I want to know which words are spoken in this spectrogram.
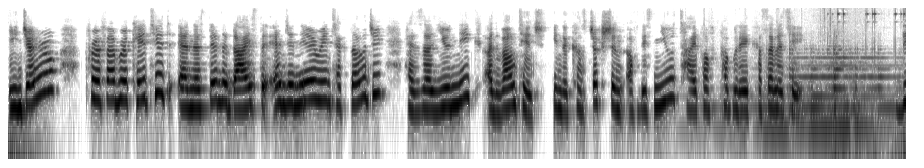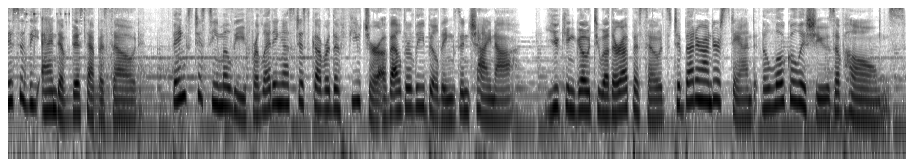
In general, prefabricated and standardized engineering technology has a unique advantage in the construction of this new type of public facility. This is the end of this episode. Thanks to Sima Li for letting us discover the future of elderly buildings in China. You can go to other episodes to better understand the local issues of homes.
